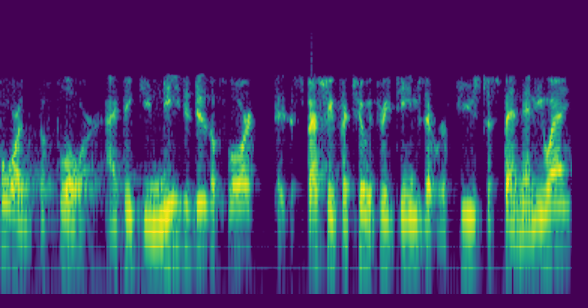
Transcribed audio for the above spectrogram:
for the floor. I think you need to do the floor, especially for two or three teams that refuse to spend anyway.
